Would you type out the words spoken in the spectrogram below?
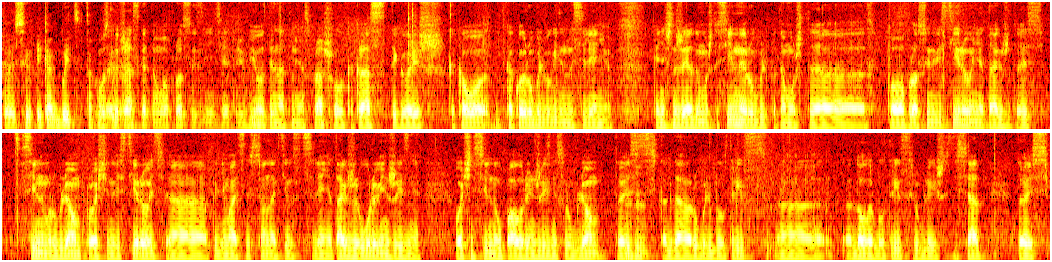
То есть, и, и как быть в таком вот случае? как раз к этому вопросу, извините, я перебил. Вот Ренат меня спрашивал, как раз ты говоришь, каково, какой рубль выгоден населению. Конечно же, я думаю, что сильный рубль, потому что по вопросу инвестирования также, то есть сильным рублем проще инвестировать, а, поднимается инвестиционная активность населения, также уровень жизни. Очень сильно упал уровень жизни с рублем, то есть uh -huh. когда рубль был 30, э, доллар был 30 рублей, 60, то есть,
